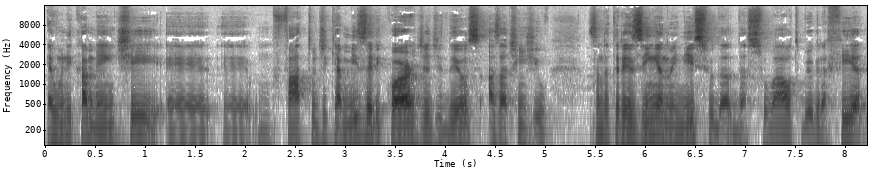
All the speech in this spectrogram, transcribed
é unicamente é, é, um fato de que a misericórdia de Deus as atingiu. Santa Teresinha, no início da, da sua autobiografia,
